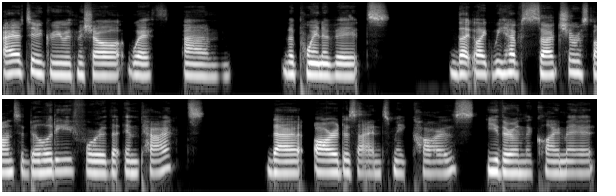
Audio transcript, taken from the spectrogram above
I have to agree with Michelle with um, the point of it that like we have such a responsibility for the impact that our designs may cause, either in the climate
